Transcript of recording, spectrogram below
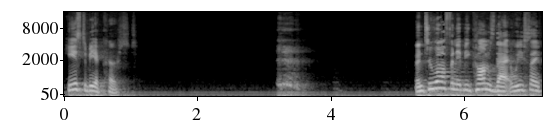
he is to be accursed. And too often it becomes that we say,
